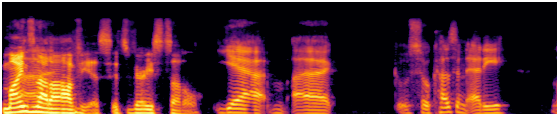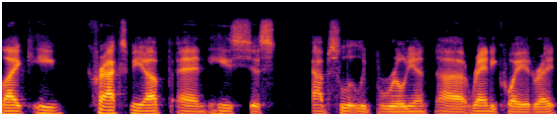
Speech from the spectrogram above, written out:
mine's uh, not obvious. It's very subtle. Yeah. Uh, so cousin Eddie, like he cracks me up, and he's just absolutely brilliant. Uh, Randy Quaid, right?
